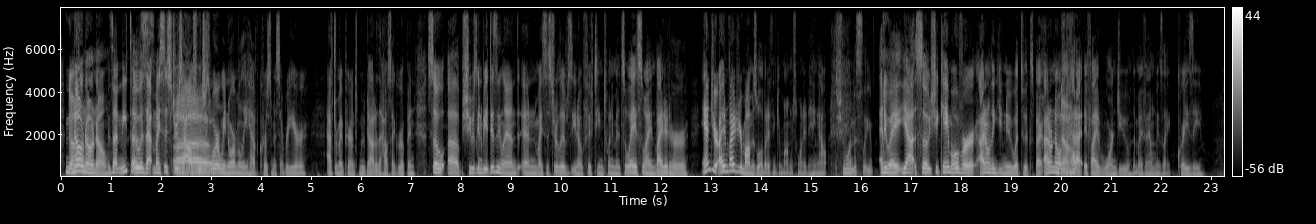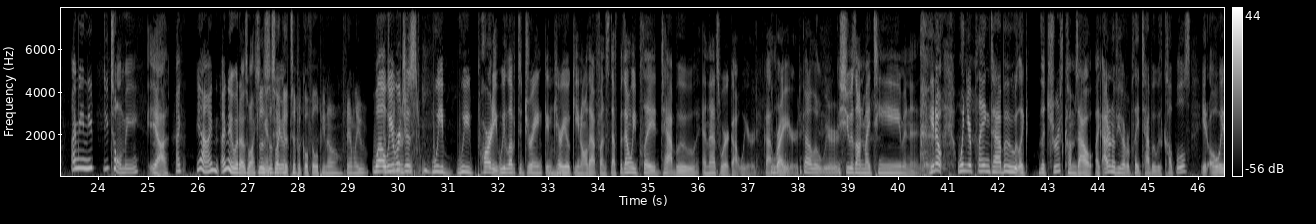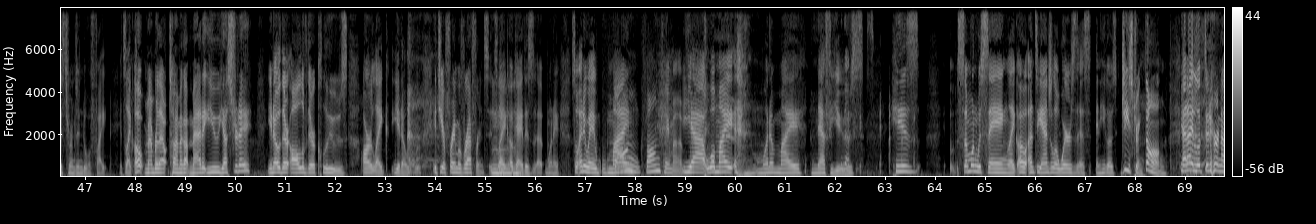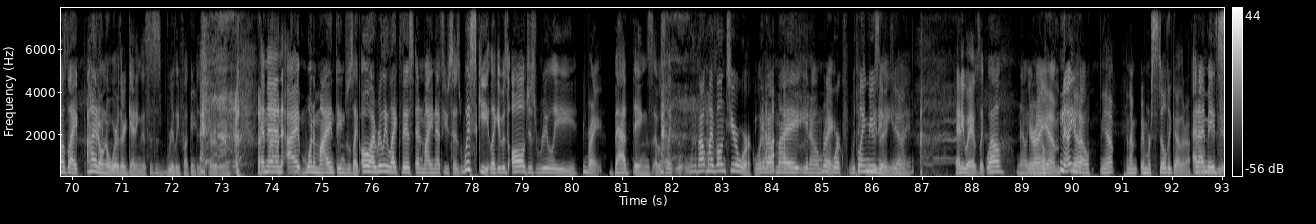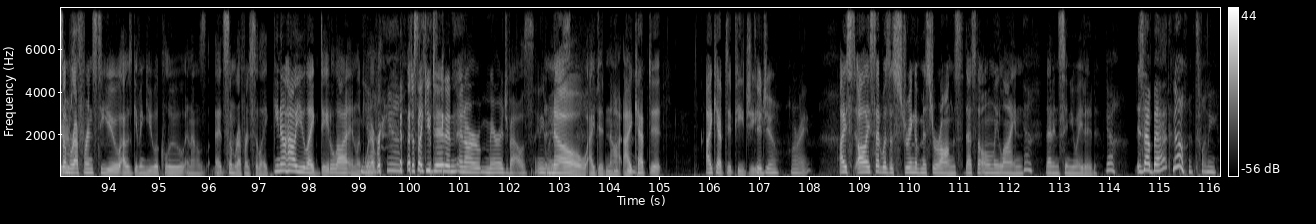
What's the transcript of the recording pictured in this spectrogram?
No. No, no, no. Is that Nita's? It was at my sister's house, which is Oh. where we normally have Christmas every year. After my parents moved out of the house I grew up in. So uh, she was going to be at Disneyland, and my sister lives, you know, 15, 20 minutes away. So I invited her, and your, I invited your mom as well, but I think your mom just wanted to hang out. She wanted to sleep. Anyway, yeah. So she came over. I don't think you knew what to expect. I don't know if I had if I had warned you that my family's like crazy. I mean, you you told me. Yeah. I yeah, I, I knew what I was walking so is into. this like a typical filipino family Well, we were get-together? just we we party. We love to drink and karaoke and all that fun stuff. But then we played Taboo, and that's where it got weird. Got a little right. weird. It got a little weird. She was on my team, and uh, you know when you're playing Taboo, like the truth comes out. Like I don't know if you've ever played Taboo with couples. It always turns into a fight. It's like, oh, remember that time I got mad at you yesterday? You know, they're all of their clues are like, you know, it's your frame of reference. It's like, okay, this is uh, when I. So anyway, my Thong, thong came up. Yeah, well, my one of my nephews, his someone was saying like, "Oh, Auntie Angela wears this," and he goes, "G-string thong," and I looked at her and I was like, "I don't know where they're getting this. This is really fucking disturbing." and then I one of my things was like, "Oh, I really like this," and my nephew says whiskey. Like it was all just really Right. bad things. I was like, "What about my volunteer work? What about my you know my work with Playing the music, yeah. my- Anyway, I was like, "Well." Now you Here know. I am. now you Yep. know. Yep. And I'm and we're still together after And I made some reference to you. I was giving you a clue, and I was it's some reference to like you know how you like date a lot and like Yeah, whatever. Yeah. Just like you did in, in our marriage vows. Anyway. No, I did not. I kept it. I kept it PG. Did you? All right. I all I said was a string of Mr. Wrongs. That's the only line Yeah. that insinuated. Yeah. Is that bad? No, it's funny.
